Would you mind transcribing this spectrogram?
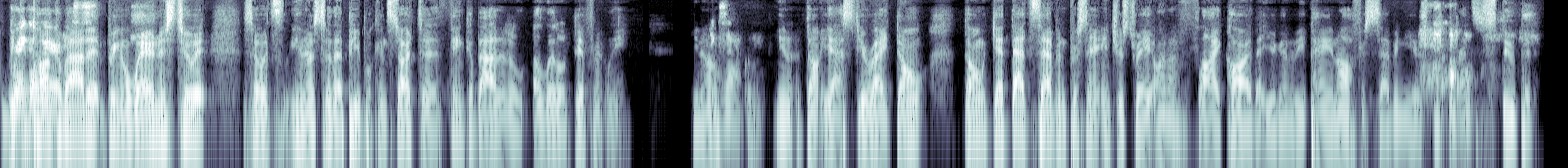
We bring can talk about awareness. it bring awareness to it so it's you know so that people can start to think about it a, a little differently you know? Exactly. You know don't yes you're right don't don't get that 7% interest rate on a fly car that you're going to be paying off for seven years that's stupid.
